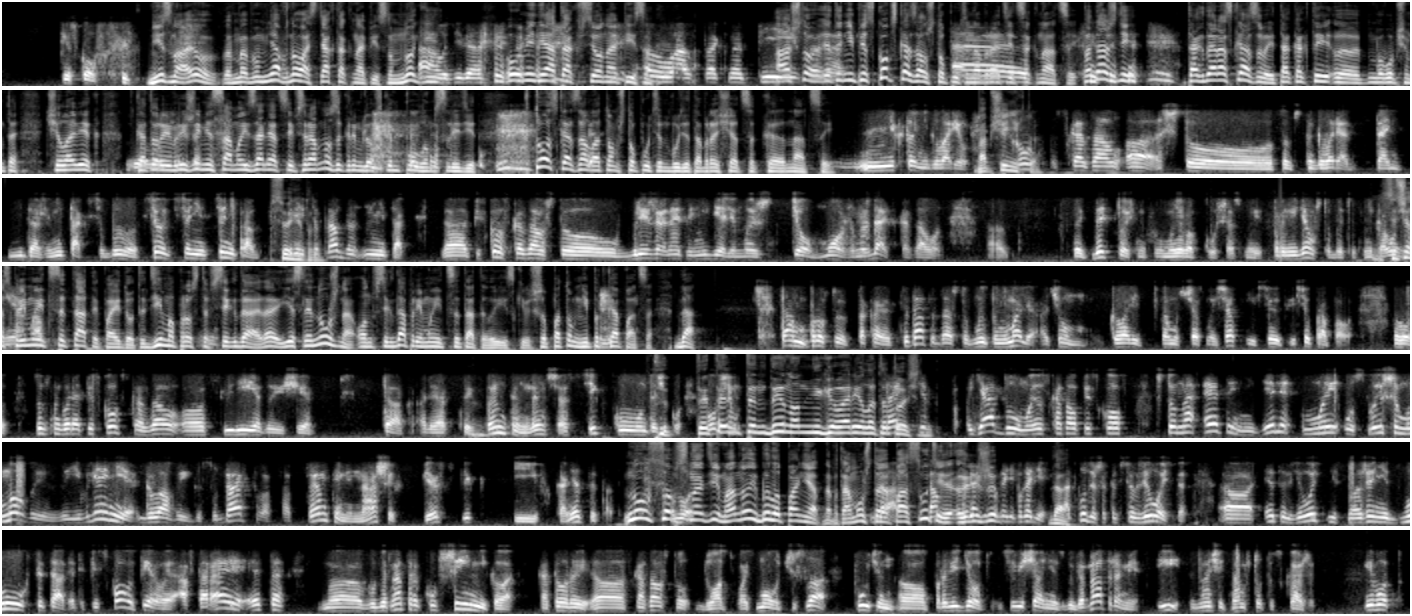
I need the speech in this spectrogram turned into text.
Песков. Не знаю, у меня в новостях так написано. Многие... А, у тебя... У меня так все написано. У вас так написано. А что, это не Песков сказал, что Путин обратится к нации? Подожди, тогда рассказывай, так как ты, э, в общем-то, человек, который в режиме самоизоляции все равно за кремлевским пулом следит. Кто сказал о том, что Путин будет обращаться к нации? Никто не говорил. Вообще никто. сказал, а, что, собственно говоря, да, не, даже не так все было. Все, все, не, все неправда. Все Скорее неправда. Все правда, но не так. А, Песков сказал, что в ближайшей на этой неделе мы ждем, можем ждать, сказал он. А, Дайте точную формулировку сейчас мы проведем, чтобы тут никого Сейчас не... прямые цитаты пойдут. Дима просто всегда, да, если нужно, он всегда прямые цитаты выискивает, чтобы потом не подкопаться. Да. Там просто такая цитата, да, чтобы мы понимали, о чем говорит, потому что сейчас мы сейчас, и все, и все пропало. Вот. Собственно говоря, Песков сказал э, следующее. Так, а реакции. Тен-тен-тен, сейчас, секундочку. В общем, Тендын он не говорил, это точно. Я думаю, сказал Песков, что на этой неделе мы услышим новые заявления главы государства с оценками наших перспектив. Конец цитаты. Ну, собственно, Дим, оно и было понятно, потому что, Да, по сути, там- погоди, режим... Погоди, погоди. Да. Откуда же это все взялось-то? А, Это взялось из сложения двух цитат. Это Пескова первая, а вторая это э, губернатора Кувшинникова, который э, сказал, что 28 числа Путин э, проведет совещание с губернаторами и, значит, нам что-то скажет. И вот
